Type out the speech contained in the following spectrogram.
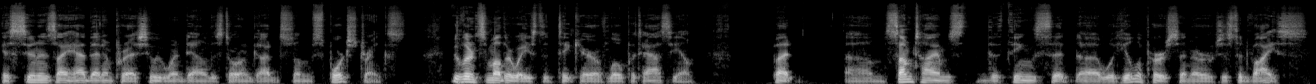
as soon as I had that impression, we went down to the store and got some sports drinks. We learned some other ways to take care of low potassium. But um, sometimes the things that uh, will heal a person are just advice.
